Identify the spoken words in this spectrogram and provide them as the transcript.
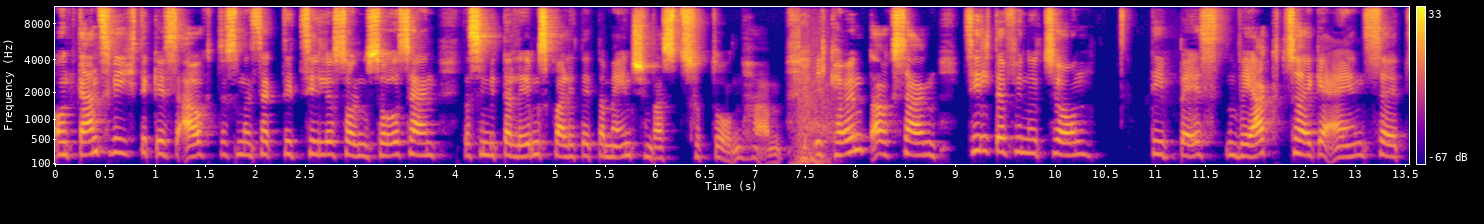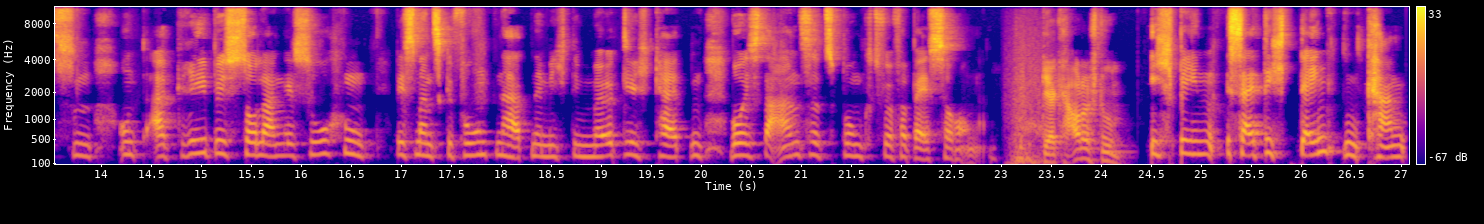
Und ganz wichtig ist auch, dass man sagt, die Ziele sollen so sein, dass sie mit der Lebensqualität der Menschen was zu tun haben. Ich könnte auch sagen, Zieldefinition, die besten Werkzeuge einsetzen und akribisch so lange suchen, bis man es gefunden hat, nämlich die Möglichkeiten, wo ist der Ansatzpunkt für Verbesserungen. Oder Sturm? Ich bin, seit ich denken kann,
